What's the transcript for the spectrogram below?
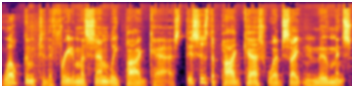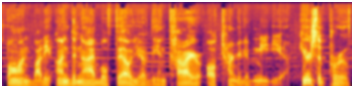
Welcome to the Freedom Assembly podcast. This is the podcast website and movement spawned by the undeniable failure of the entire alternative media. Here's the proof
